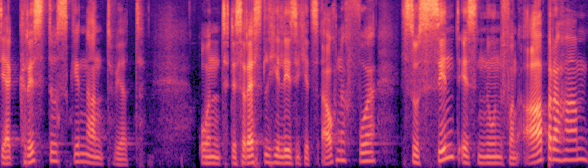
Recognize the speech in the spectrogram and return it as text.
der Christus genannt wird. Und das Restliche lese ich jetzt auch noch vor so sind es nun von Abraham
